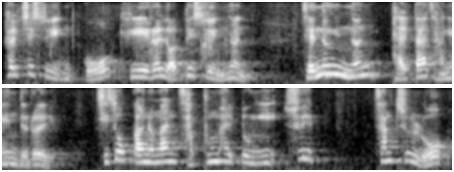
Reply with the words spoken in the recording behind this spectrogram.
펼칠 수 있고 기회를 넓힐 수 있는 재능 있는 발달 장애인들을 지속 가능한 작품 활동이 수익 창출로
